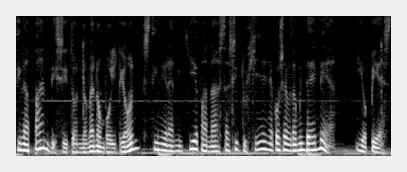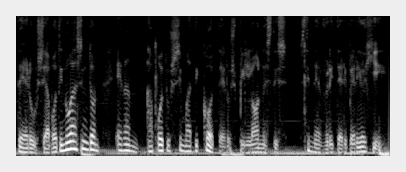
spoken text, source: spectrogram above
την απάντηση των Ηνωμένων Πολιτειών στην Ιρανική Επανάσταση του 1979, η οποία στερούσε από την Ουάσιγκτον έναν από τους σημαντικότερους πυλώνες της στην ευρύτερη περιοχή.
